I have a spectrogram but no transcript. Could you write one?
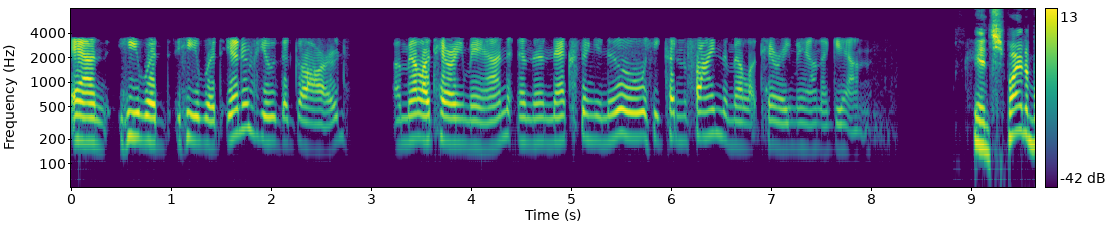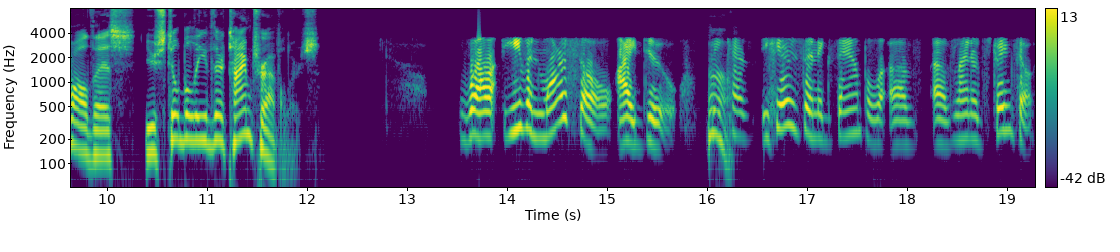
and he would he would interview the guard, a military man, and then next thing you knew, he couldn't find the military man again. In spite of all this, you still believe they're time travelers. Well, even more so, I do. Because here's an example of, of Leonard Stringfield.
